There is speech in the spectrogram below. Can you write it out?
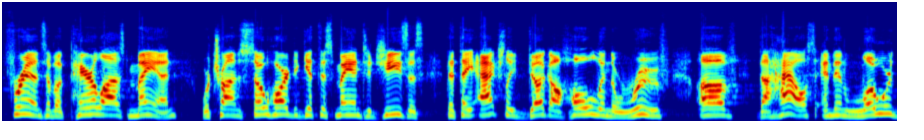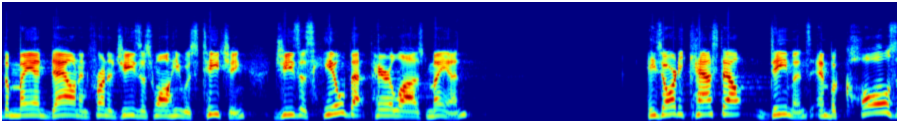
friends of a paralyzed man were trying so hard to get this man to Jesus that they actually dug a hole in the roof of the house and then lowered the man down in front of Jesus while he was teaching. Jesus healed that paralyzed man. He's already cast out demons, and because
